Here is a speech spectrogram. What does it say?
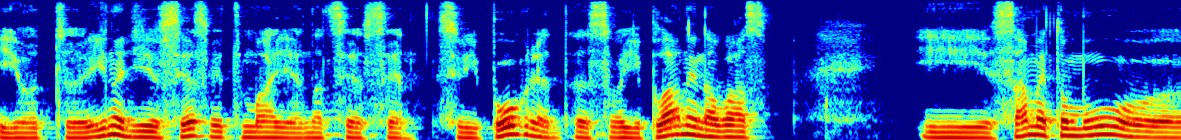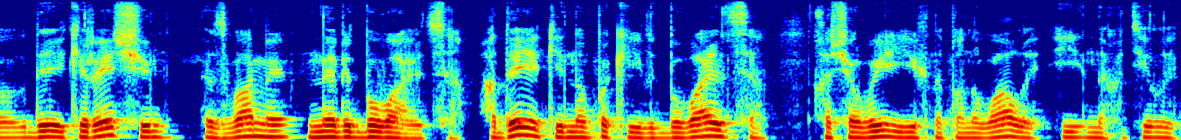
І от е, іноді Всесвіт має на це все свій погляд, е, свої плани на вас. І саме тому деякі речі з вами не відбуваються, а деякі навпаки відбуваються, хоча ви їх не планували і не хотіли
